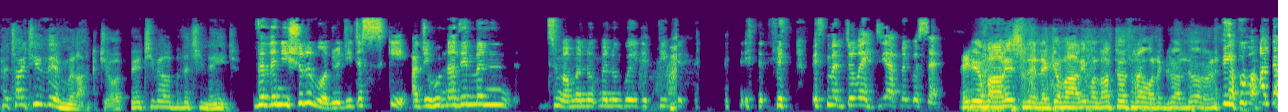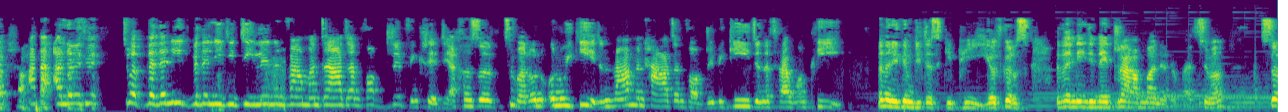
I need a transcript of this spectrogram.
Petai ti ddim yn actio, be ti fel bydde ti'n neud? Fydden ni siwr o fod wedi dysgu, a di hwnna ddim yn... Tyma, maen nhw'n nhw gweud beth mae'r dywediad na gwsau. Ei, di ofalus yn y gyfalu, mae lot o thrawon yn gwrando. Fi'n gwybod, fydden ni, fydden ni wedi dilyn yn fam a'n dad a'n fodryb fi'n credu, achos o'n nhw i gyd, yn fam yn had a'n fodryb i gyd yn y thrawon pi. Fydden ni ddim wedi dysgu pi, wrth gwrs, fydden ni wedi gwneud drama neu rhywbeth, ti'n fawr? So...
